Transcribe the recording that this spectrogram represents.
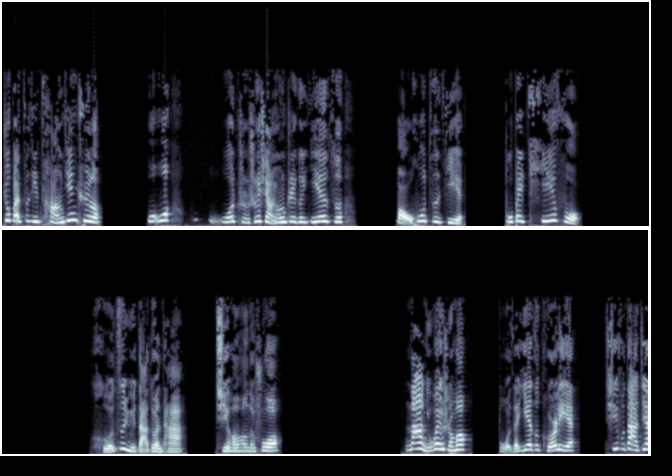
就把自己藏进去了。我我我只是想用这个椰子保护自己，不被欺负。盒子鱼打断他，气哼哼的说：“那你为什么躲在椰子壳里欺负大家，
